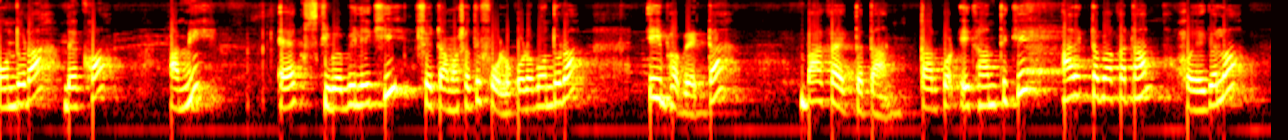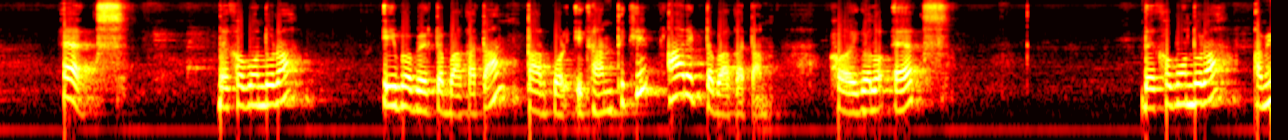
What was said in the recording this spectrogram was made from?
বন্ধুরা দেখো আমি এক্স কীভাবে লিখি সেটা আমার সাথে ফলো করো বন্ধুরা। এইভাবে একটা বাঁকা একটা টান। তারপর এখান থেকে আরেকটা বাঁকা টান হয়ে গেল এক্স দেখো বন্ধুরা, এইভাবে একটা বাঁকা টান, তারপর এখান থেকে আরেকটা বাঁকা টান হয়ে গেল এক্স দেখো বন্ধুরা, আমি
